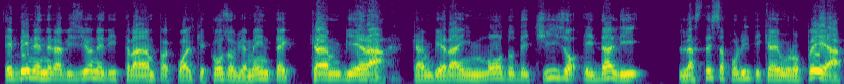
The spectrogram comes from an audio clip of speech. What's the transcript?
Ebbene, nella visione di Trump qualche cosa ovviamente cambierà, cambierà in modo deciso e da lì la stessa politica europea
